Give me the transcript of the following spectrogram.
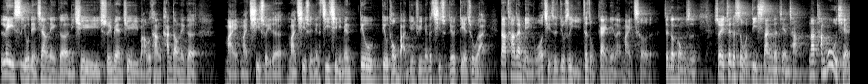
类似有点像那个你去随便去马路上看到那个买买汽水的买汽水那个机器里面丢丢铜板进去，那个汽水就跌出来。那它在美国其实就是以这种概念来卖车的。这个公司，所以这个是我第三个建仓。那它目前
